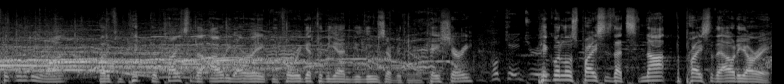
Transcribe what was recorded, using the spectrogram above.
pick whatever you want. But if you pick the price of the Audi R8 before we get to the end, you lose everything, okay, Sheree? Okay, Drew. Pick one of those prices that's not the price of the Audi R8.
